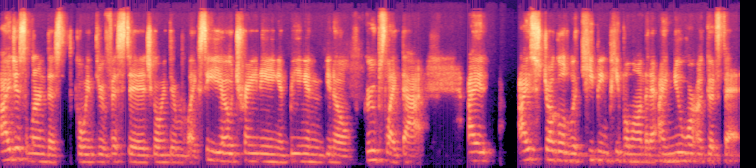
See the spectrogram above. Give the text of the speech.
I just learned this going through Vistage, going through like CEO training and being in, you know, groups like that. I I struggled with keeping people on that I knew weren't a good fit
